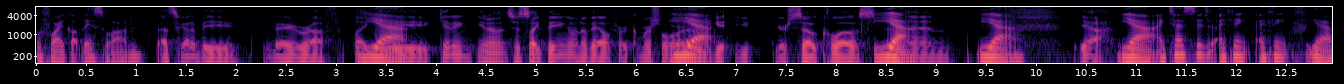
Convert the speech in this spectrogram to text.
before I got this one. That's got to be very rough. Like Yeah. the getting, you know, it's just like being on a veil for a commercial. Or whatever. Yeah. You get you. You're so close. Yeah. And then Yeah. yeah. Yeah, I tested. I think. I think. f- Yeah,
